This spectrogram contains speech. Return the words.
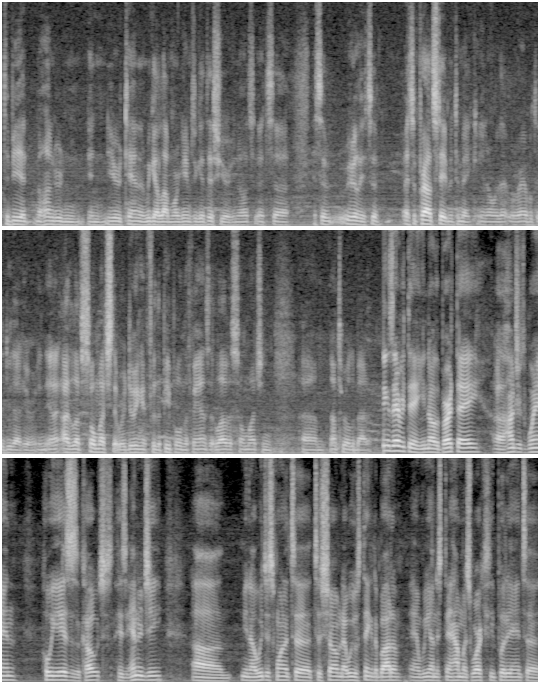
To be at 100 in, in year 10, and we got a lot more games to get this year. You know, it's it's a uh, it's a really it's a it's a proud statement to make. You know that we're able to do that here, and, and I love so much that we're doing it for the people and the fans that love us so much, and um, I'm thrilled about it. Things everything. You know, the birthday, uh, 100th win who he is as a coach, his energy. Uh, you know, we just wanted to, to show him that we was thinking about him and we understand how much work he put in to,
